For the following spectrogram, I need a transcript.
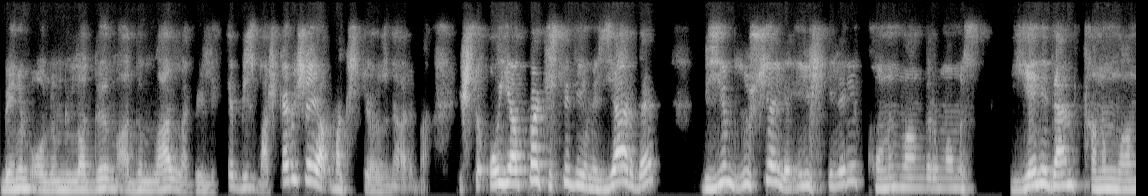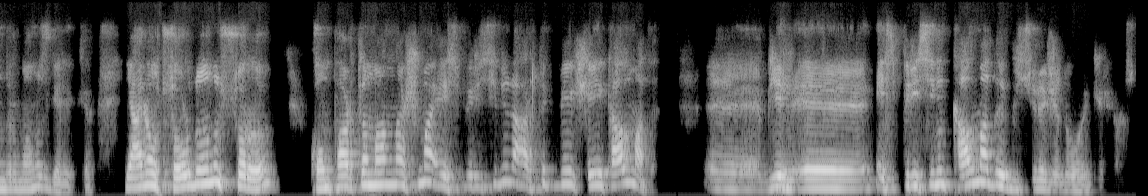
benim olumladığım adımlarla birlikte biz başka bir şey yapmak istiyoruz galiba. İşte o yapmak istediğimiz yerde bizim Rusya ile ilişkileri konumlandırmamız, yeniden tanımlandırmamız gerekiyor. Yani o sorduğunuz soru kompartımanlaşma esprisinin artık bir şeyi kalmadı. Ee, bir e, esprisinin kalmadığı bir sürece doğru giriyoruz.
